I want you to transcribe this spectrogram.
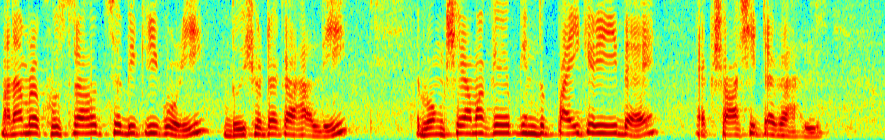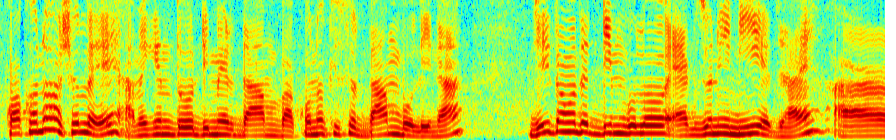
মানে আমরা খুচরা হচ্ছে বিক্রি করি দুইশো টাকা হালি। এবং সে আমাকে কিন্তু পাইকারি দেয় একশো আশি টাকা হালি। কখনো আসলে আমি কিন্তু ডিমের দাম বা কোনো কিছুর দাম বলি না। যেহেতু আমাদের ডিমগুলো একজনই নিয়ে যায়, আর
